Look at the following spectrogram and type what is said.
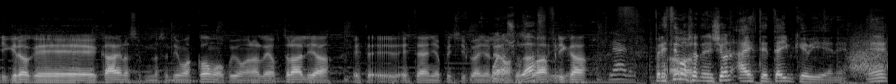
Y creo que cada vez nos, nos sentimos más cómodos. Pudimos ganarle a Australia, este, este año, principio de año, Bueno, le ganamos a Sudáfrica. Claro. Prestemos atención a este tape que viene. ¿eh?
